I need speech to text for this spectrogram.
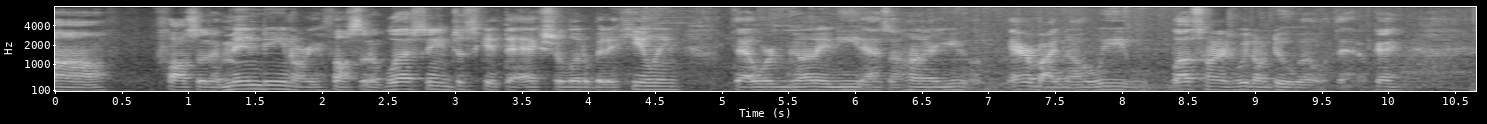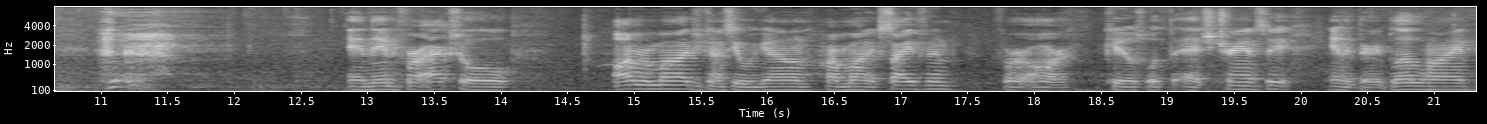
uh, facet of mending or your facet of blessing just get that extra little bit of healing that we're gonna need as a hunter. You everybody know we bus hunters we don't do well with that okay? And then for actual armor mods you can see we got harmonic siphon for our kills with the edge transit and the buried bloodline.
